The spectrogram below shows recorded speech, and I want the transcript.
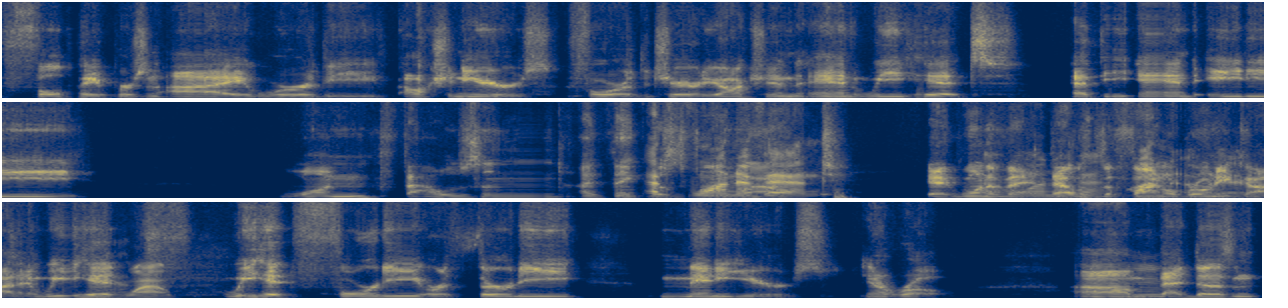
Full Papers and I were the auctioneers for the charity auction, and we hit at the end eighty-one thousand. I think At was one final- event. At one event, One that was the final One BronyCon, event. and we hit Wow. we hit 40 or 30 many years in a row. Um, Mhm. That doesn't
